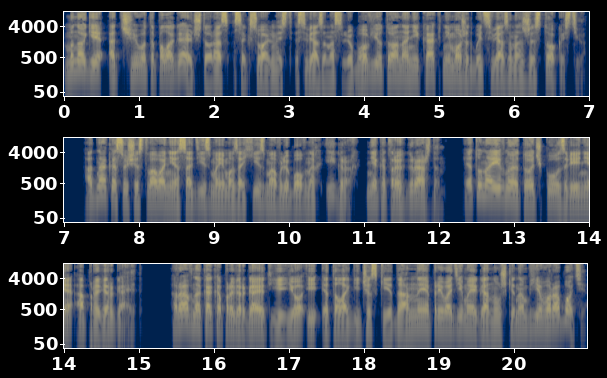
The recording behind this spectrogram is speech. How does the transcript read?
Многие от чего-то полагают, что раз сексуальность связана с любовью, то она никак не может быть связана с жестокостью. Однако существование садизма и мазохизма в любовных играх некоторых граждан эту наивную точку зрения опровергает равно как опровергают ее и этологические данные, приводимые Ганушкиным в его работе.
